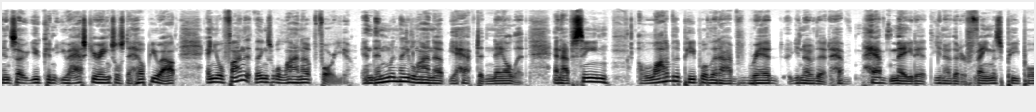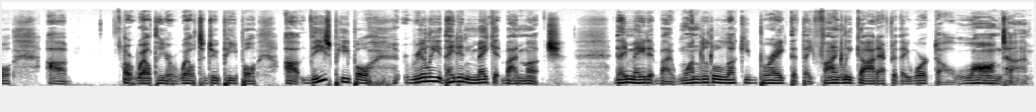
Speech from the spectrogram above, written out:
And so you can you ask your angels to help you out and you'll find that things will line up for you. And then when they line up, you have to nail it. And I've seen a lot of the people that I've read, you know, that have have made it, you know, that are famous people, uh, or wealthy or well-to-do people. Uh, these people really they didn't make it by much. They made it by one little lucky break that they finally got after they worked a long time.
